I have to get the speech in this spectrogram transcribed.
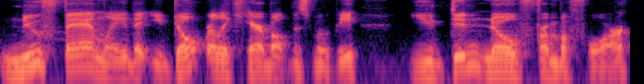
new family that you don't really care about in this movie you didn't know from before.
